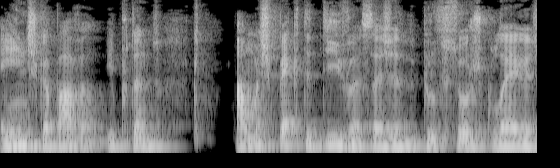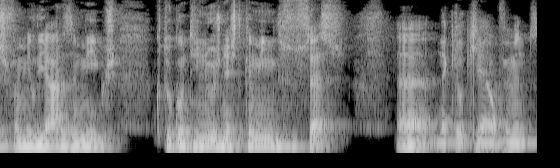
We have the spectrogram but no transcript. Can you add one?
é inescapável e, portanto, há uma expectativa, seja de professores, colegas, familiares, amigos, que tu continues neste caminho de sucesso, ah, naquilo que é, obviamente,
